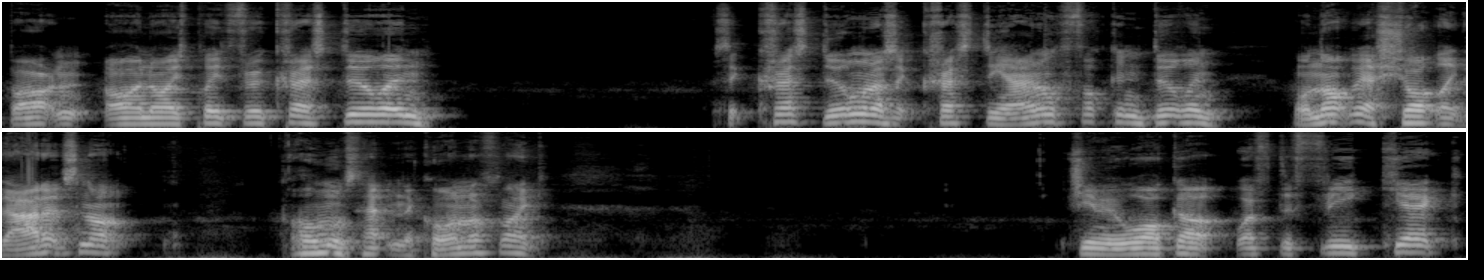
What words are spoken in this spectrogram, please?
Barton. Oh no, he's played through Kris Doolan. Is it Kris Doolan or is it Cristiano fucking Doolan? Well, not with a shot like that. It's not almost hitting the corner flag. Jamie Walker with the free kick.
